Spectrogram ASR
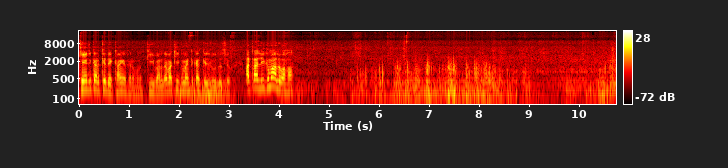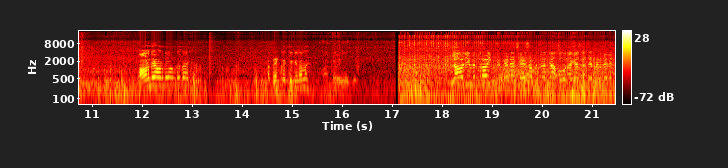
ਚੇਂਜ ਕਰਕੇ ਦੇਖਾਂਗੇ ਫਿਰ ਹੁਣ ਕੀ ਬਣਦਾ। ਬਾਕੀ ਕਮੈਂਟ ਕਰਕੇ ਜਰੂਰ ਦੱਸਿਓ। ਆ ਟਰਾਲੀ ਘੁਮਾ ਲਓ ਆਹ। ਆਉਣ ਦੇ ਆਉਣ ਦੇ ਆਉਣ ਦੇ ਬੈਕ ਆ ਟਰੈਕਟਰ ਅੱਗੇ ਕਹਿੰਦਾ ਮੈਂ। ਹਾਂ ਕਰੇ ਨੂੰ ਅੱਗੇ। ਲਓ ਜੀ ਮਿੱਤਰੋ ਇੱਕ ਕਹਿੰਦੇ 655 ਹੋਰ ਆ ਗਿਆ ਸਾਡੇ ਪਿੰਡ ਦੇ ਵਿੱਚ।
